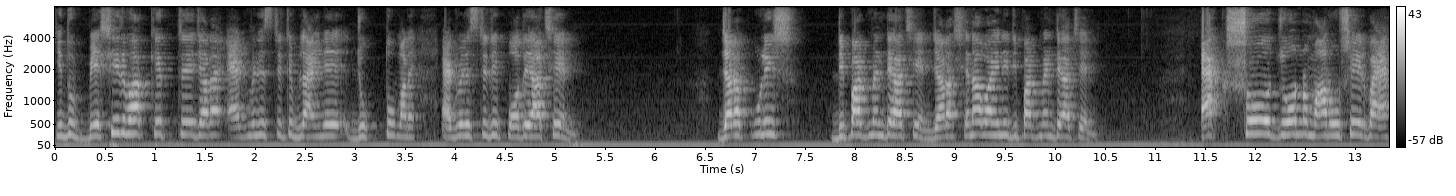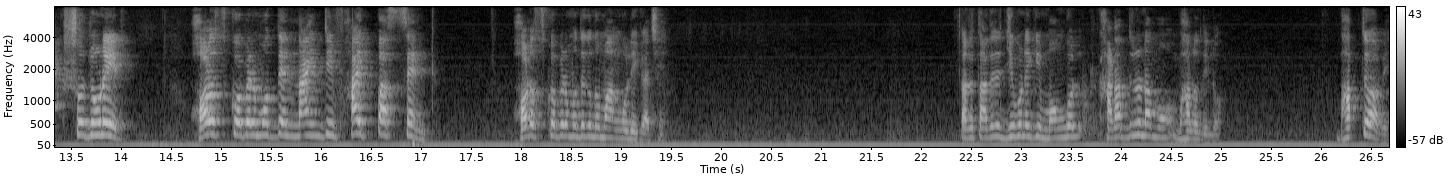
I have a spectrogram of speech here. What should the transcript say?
কিন্তু বেশিরভাগ ক্ষেত্রে যারা অ্যাডমিনিস্ট্রেটিভ লাইনে যুক্ত মানে অ্যাডমিনিস্ট্রেটিভ পদে আছেন, যারা পুলিশ ডিপার্টমেন্টে আছেন, যারা সেনাবাহিনী ডিপার্টমেন্টে আছেন, একশো জন মানুষের বা একশো জনের হরস্কোপের মধ্যে নাইনটি ফাইভ পার্সেন্ট হরস্কোপের মধ্যে কিন্তু মাঙ্গলিক আছে। তাহলে তাদের জীবনে কি মঙ্গল খারাপ দিল না ভালো দিল? ভাবতে হবে।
